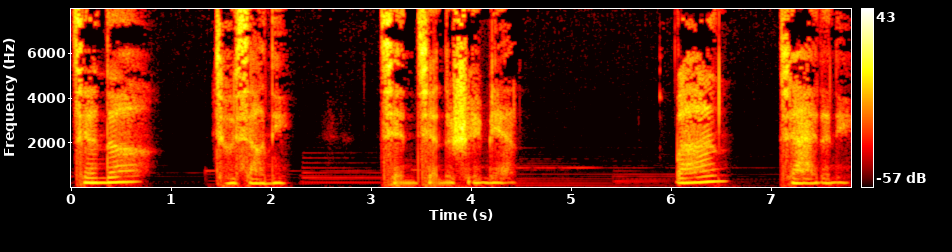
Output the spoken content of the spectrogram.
浅的就像你浅浅的睡眠。晚安，亲爱的你，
